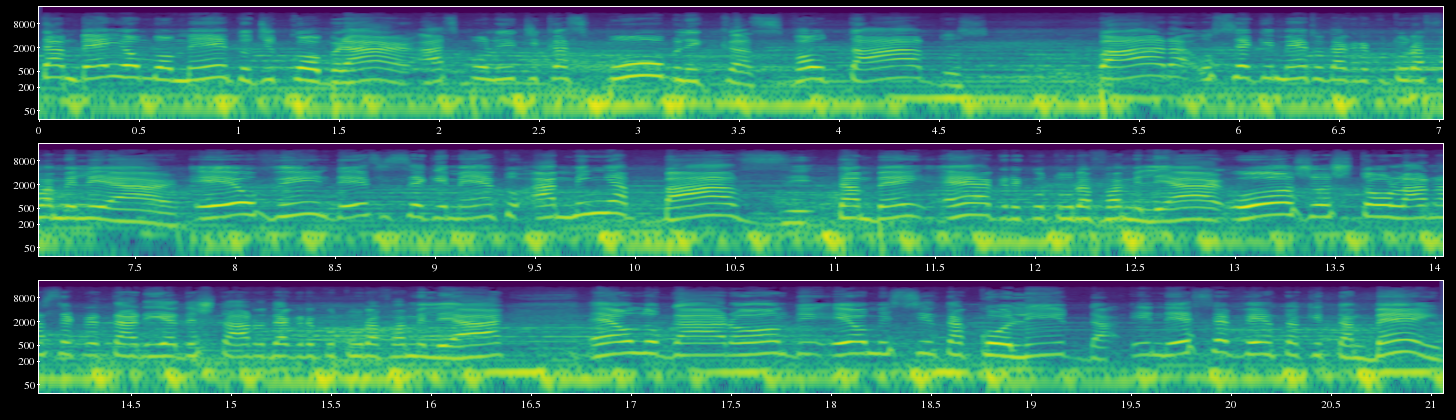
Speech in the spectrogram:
também é o momento de cobrar as políticas públicas voltados o segmento da agricultura familiar. Eu vim desse segmento, a minha base também é agricultura familiar. Hoje eu estou lá na Secretaria de Estado de Agricultura Familiar. É um lugar onde eu me sinto acolhida e nesse evento aqui também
